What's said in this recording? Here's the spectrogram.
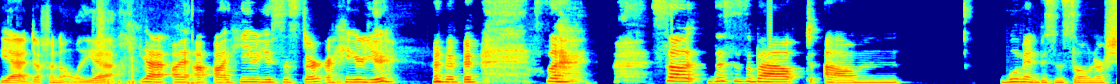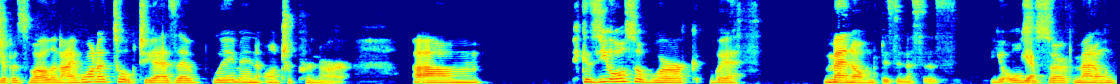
yeah definitely yeah yeah i i, I hear you sister i hear you so so this is about um women business ownership as well. And I want to talk to you as a women entrepreneur um, because you also work with men owned businesses. You also yeah. serve men owned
